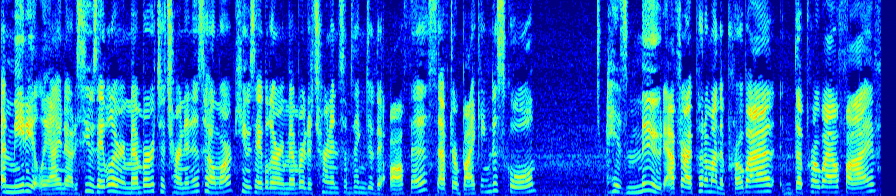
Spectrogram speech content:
immediately I noticed he was able to remember to turn in his homework. He was able to remember to turn in something to the office after biking to school. His mood after I put him on the ProBio the ProBio 5,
